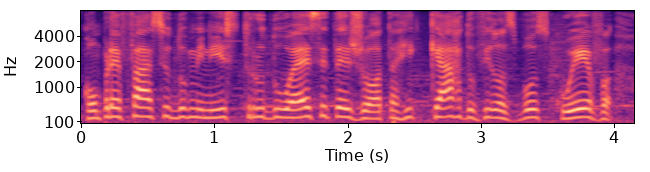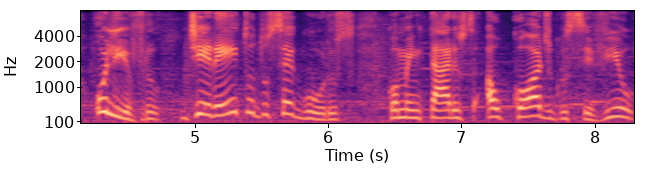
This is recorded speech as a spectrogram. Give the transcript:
Com prefácio do ministro do STJ, Ricardo Vilas Boas Cueva, o livro Direito dos Seguros, Comentários ao Código Civil,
